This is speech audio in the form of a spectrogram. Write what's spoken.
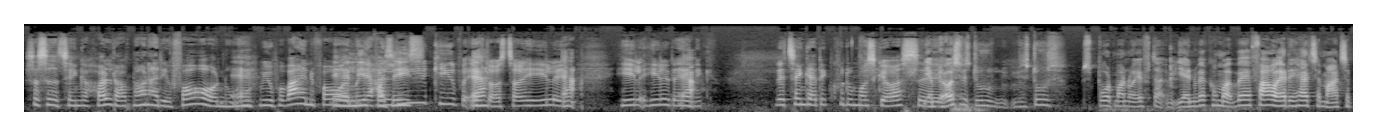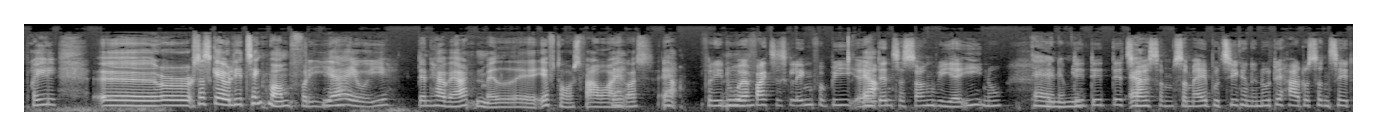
Så sidder jeg og tænker, hold da op, nå nej, det er jo forår nu. Ja. Vi er jo på vej ind i foråret, Ja, men jeg har præcis. lige kigget på Ja. efterårstøj hele, Ja. ja. hele, hele dagen. Ja. Ikke? Det tænker jeg, det kunne du måske også... øh, Jamen også hvis du, hvis du spurgte mig nu efter, Jan, hvad, kommer, hvad farve er det her til marts april? Øh, så skal jeg jo lige tænke mig om, fordi Ja. ja. jeg er jo i den her verden med øh, efterårsfarver, ja, ikke også? Ja. Fordi du Mhm. er faktisk længe forbi Ja. ja. den sæson, vi er i nu. Det er nemlig. Det, det, det tøj, Ja. ja. som, som er i butikkerne nu, det har du sådan set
